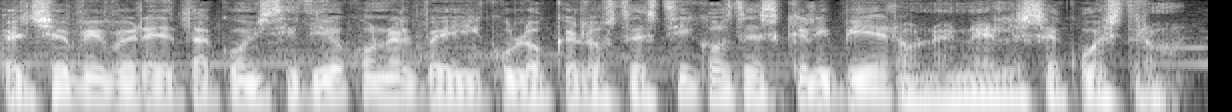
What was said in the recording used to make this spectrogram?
El Chevy Beretta coincidió con el vehículo que los testigos describieron en el secuestro.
